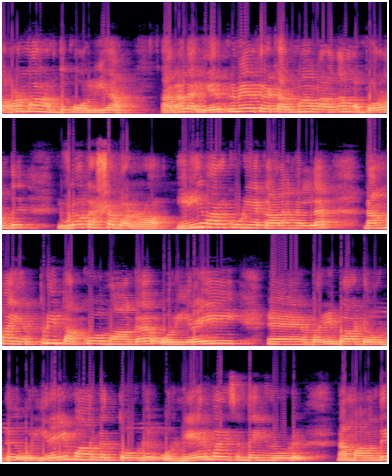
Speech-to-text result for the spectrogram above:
கவனமாக நடந்துக்குவோம் இல்லையா? அதனால் ஏற்கனவே இருக்கிற கர்மாவால் தான் நம்ம பிறந்து இவ்வளோ கஷ்டப்படுறோம். இனி வரக்கூடிய காலங்களில் நம்ம எப்படி பக்குவமாக ஒரு இறை வழிபாட்டோடு ஒரு இறை மார்க்கத்தோடு ஒரு நேர்மறை சிந்தனைகளோடு நம்ம வந்து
